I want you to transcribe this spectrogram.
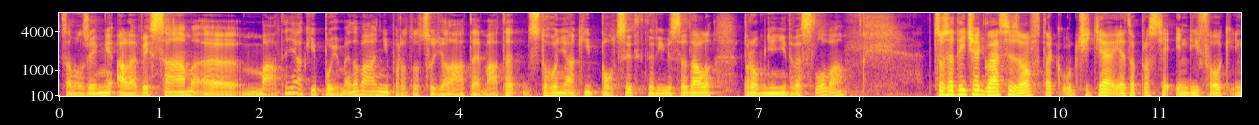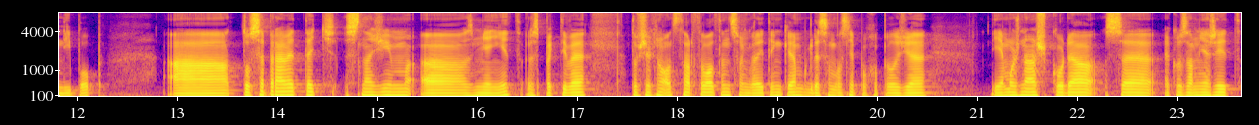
samozřejmě, ale vy sám e, máte nějaký pojmenování pro to, co děláte? Máte z toho nějaký pocit, který by se dal proměnit ve slova? Co se týče Glasses Off, tak určitě je to prostě indie folk, indie pop. A to se právě teď snažím uh, změnit, respektive to všechno odstartoval ten songwriting camp, kde jsem vlastně pochopil, že je možná škoda se jako zaměřit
